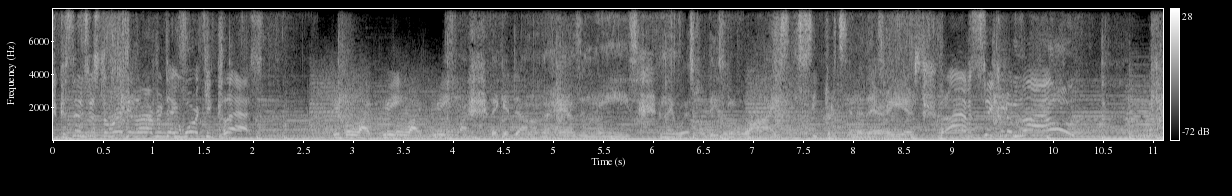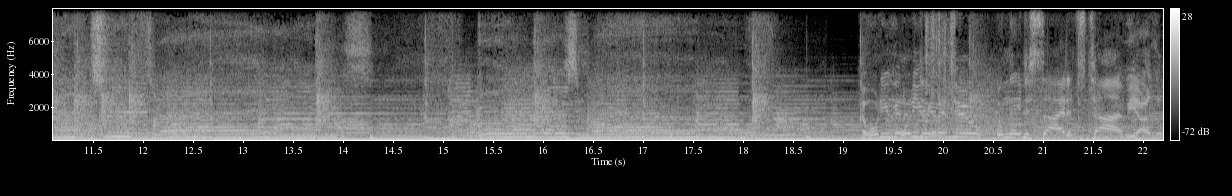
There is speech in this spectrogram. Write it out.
because they're just the regular, everyday working class. People like me, like me, they get down on their hands and knees and they whisper these little lies and secrets into their ears. But I have a secret of my own. And what are you gonna, what are you gonna do when they decide it's time? We are the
